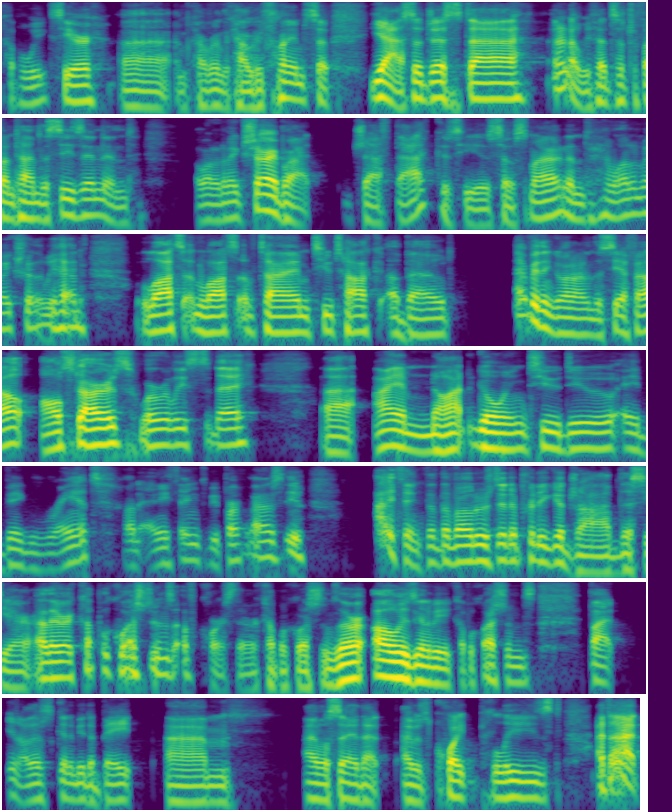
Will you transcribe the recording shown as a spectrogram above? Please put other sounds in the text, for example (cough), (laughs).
a couple weeks here. Uh, I'm covering the (laughs) Calgary Flames. So yeah, so just uh, I don't know. We've had such a fun time this season, and I wanted to make sure I brought Jeff back because he is so smart, and I wanted to make sure that we had lots and lots of time to talk about everything going on in the CFL. All stars were released today. Uh, I am not going to do a big rant on anything, to be perfectly honest with you. I think that the voters did a pretty good job this year. Are there a couple questions? Of course, there are a couple questions. There are always going to be a couple questions, but you know, there's going to be debate. Um, I will say that I was quite pleased. I thought,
